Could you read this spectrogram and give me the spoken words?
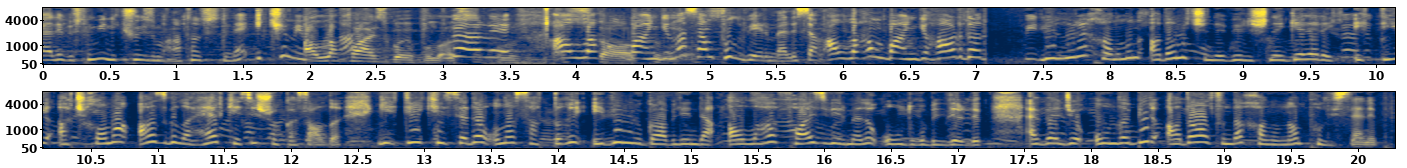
gəlib üstünə 1200 manatın üstünə 2000 manat. Allah faiz qoyub bunlar. Bəli, Allahın bankına sən pul verməlisən. Allahın bankı hardadır? Gülnurə xanımın adam içində verilişinə gələrək etdiyi açıqlama az qala hər kəsi şoka saldı. Getdiyi kilsədə ona satdığı evin müqabilində Allaha faiz verməli olduğu bildirilib. Əvvəlcə onda bir adı altında xanımdan pul istənib.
